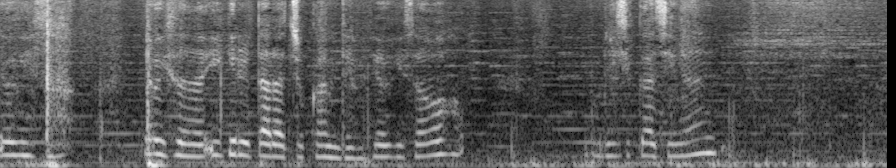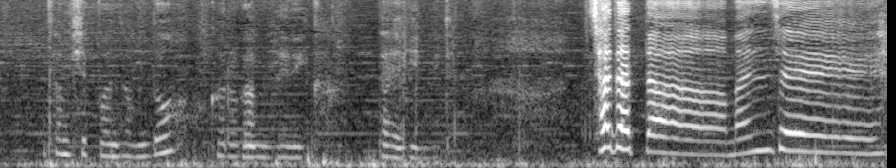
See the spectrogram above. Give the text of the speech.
여기서 여기서는 이 길을 따라 쭉 가면 됩니다. 여기서 우리 집까지는 30분 정도 걸어가면 되니까 다행입니다. 찾았다 만세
